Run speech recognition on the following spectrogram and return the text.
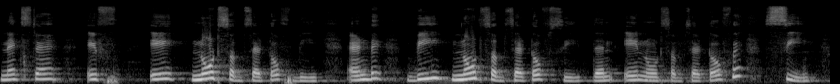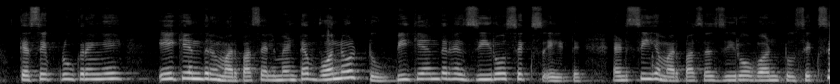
नेक्स्ट है if A not subset of B and B not subset of C, then A not subset of C. कैसे प्रूव करेंगे? ए के अंदर हमारे पास एलिमेंट है वन और टू बी के अंदर है zero six eight and C हमारे पास है zero one two six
